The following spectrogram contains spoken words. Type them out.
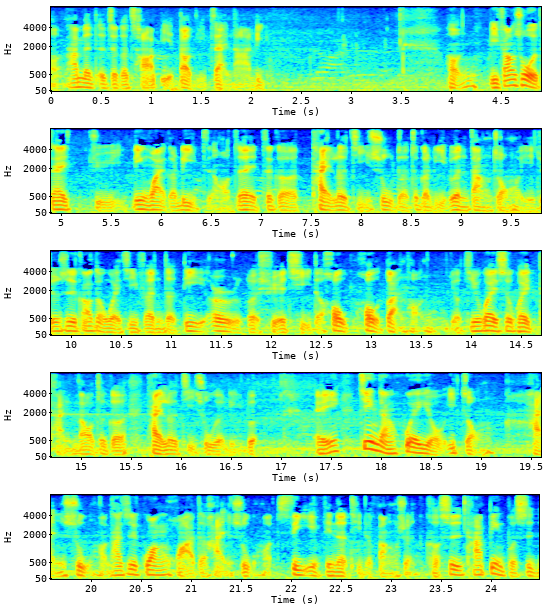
哦，它们的这个差别到底在哪里？好，比方说，我再举另外一个例子哦，在这个泰勒级数的这个理论当中，也就是高等微积分的第二个学期的后后段哈，有机会是会谈到这个泰勒级数的理论。诶，竟然会有一种。函数哈，它是光滑的函数哈，C infinity 的 function，可是它并不是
